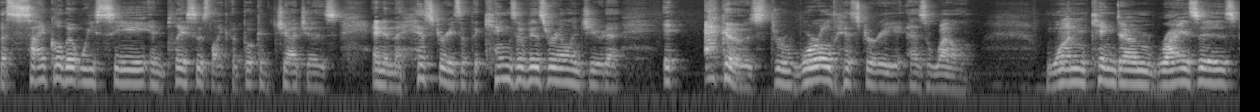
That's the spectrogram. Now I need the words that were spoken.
The cycle that we see in places like the book of Judges and in the histories of the kings of Israel and Judah, it echoes through world history as well. One kingdom rises,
